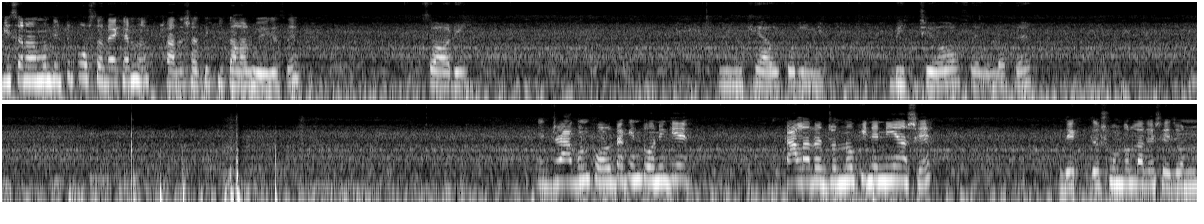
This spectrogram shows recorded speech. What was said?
বিছানার মধ্যে একটু পড়ছে দেখেন সাথে সাথে কি কালার হয়ে গেছে। সরি খেয়াল করিনি। বিচ্ছেও আছে এগুলোতে। ড্রাগন ফলটা কিন্তু অনেকে কালারের জন্য কিনে নিয়ে আসে। দেখতে সুন্দর লাগে সেই জন্য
